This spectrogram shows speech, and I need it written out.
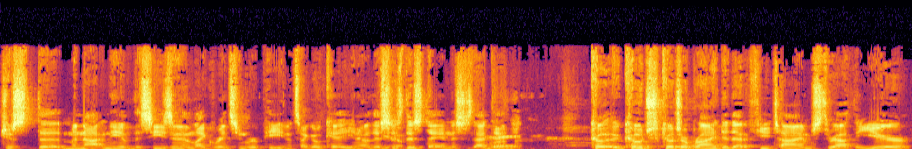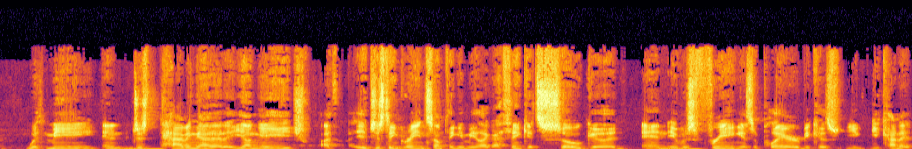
just the monotony of the season and like rinse and repeat. And it's like, okay, you know, this yeah. is this day and this is that day. Right. Co- Coach Coach O'Brien did that a few times throughout the year with me, and just having that at a young age, I, it just ingrained something in me. Like I think it's so good, and it was freeing as a player because you you kind of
